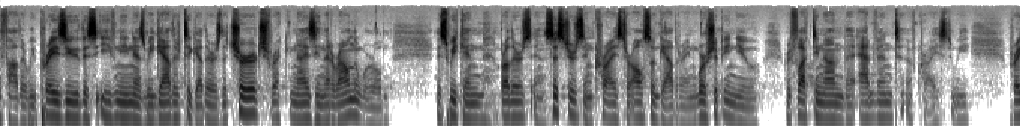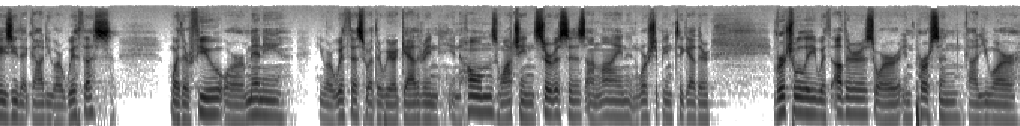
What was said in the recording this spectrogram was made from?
Father, we praise you this evening as we gather together as the church, recognizing that around the world, this weekend, brothers and sisters in Christ are also gathering, worshiping you, reflecting on the advent of Christ. We praise you that, God, you are with us, whether few or many. You are with us, whether we are gathering in homes, watching services online, and worshiping together, virtually with others, or in person. God, you are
